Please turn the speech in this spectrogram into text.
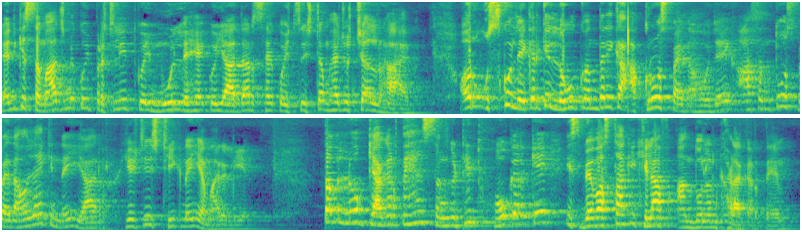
यानी कि समाज में कोई प्रचलित, कोई मूल्य है, कोई आदर्श है, कोई सिस्टम है जो चल रहा है, और उसको लेकर के लोगों के अंदर एक आक्रोश पैदा हो जाए, एक असंतोष पैदा हो जाए कि नहीं यार, ये चीज़ ठीक नहीं है हमारे लिए। तब लोग क्या करते हैं? संगठित होकर के इस व्यवस्था के खिलाफ आंदोलन खड़ा करते हैं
